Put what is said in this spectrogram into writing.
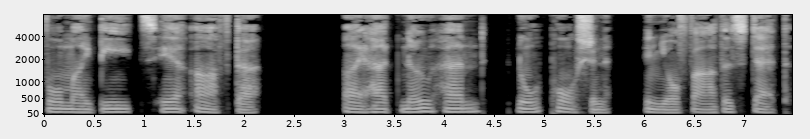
for my deeds hereafter, I had no hand nor portion in your father's death.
